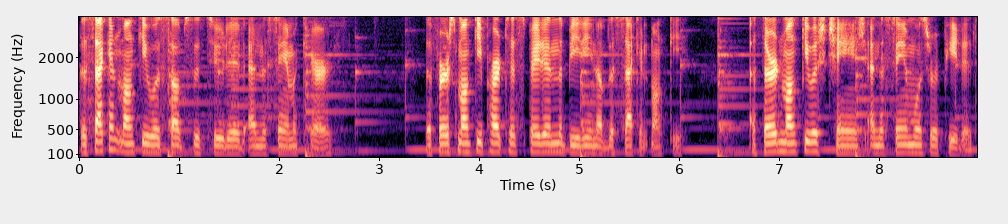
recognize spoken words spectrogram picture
The second monkey was substituted, and the same occurred. The first monkey participated in the beating of the second monkey. A third monkey was changed, and the same was repeated.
